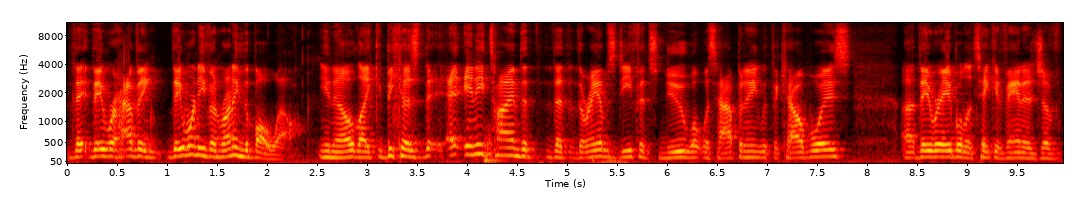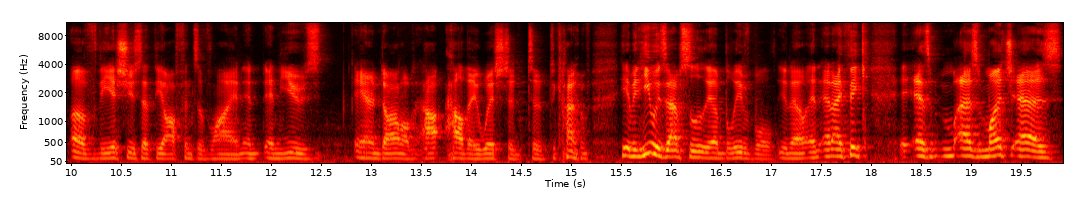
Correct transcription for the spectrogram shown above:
they, they were having they weren't even running the ball well you know like because the, any time that, that the Rams defense knew what was happening with the Cowboys uh, they were able to take advantage of, of the issues at the offensive line and, and use Aaron Donald how, how they wished to, to, to kind of I mean he was absolutely unbelievable you know and, and I think as as much as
